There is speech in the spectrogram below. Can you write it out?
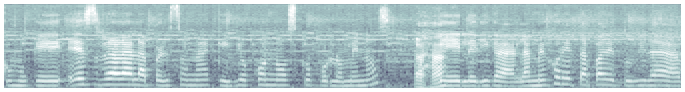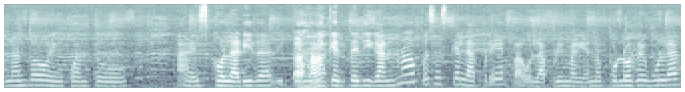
Como que es rara la persona que yo conozco por lo menos que le diga la mejor etapa de tu vida hablando en cuanto a escolaridad y que, te digan, no, pues es que la prepa o la primaria, no, por lo regular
